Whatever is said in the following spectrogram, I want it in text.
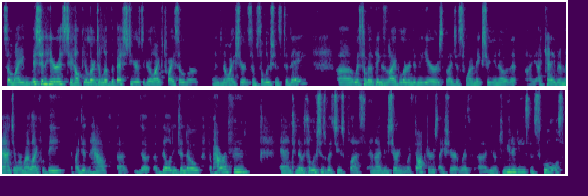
So my mission here is to help you learn to live the best years of your life twice over. And know, I shared some solutions today uh, with some of the things that I've learned in the years, but I just want to make sure you know that I, I can't even imagine where my life would be if I didn't have uh, the ability to know the power of food and to know solutions with Juice Plus. And I've been sharing it with doctors. I share it with uh, you know communities and schools,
